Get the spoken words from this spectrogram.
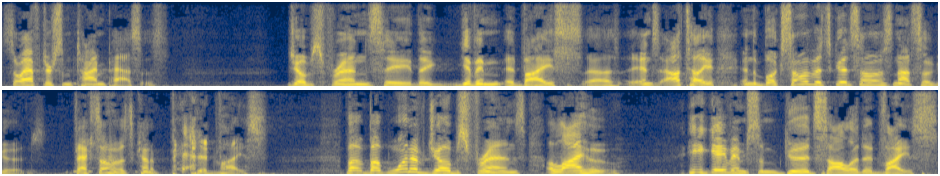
So after some time passes, Job's friends, they, they give him advice. Uh, and I'll tell you, in the book, some of it's good, some of it's not so good. In fact, some of it's kind of bad advice. But, but one of Job's friends, Elihu, he gave him some good, solid advice.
